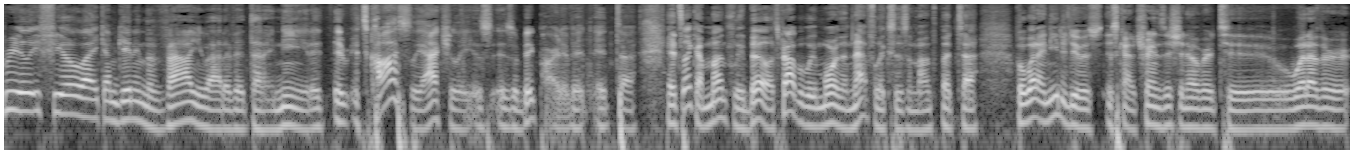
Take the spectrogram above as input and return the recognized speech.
really feel like I'm getting the value out of it that I need. It, it, it's costly, actually, is, is a big part of it. It uh, it's like a monthly bill. It's probably more than Netflix is a month, but uh, but what I need to do is, is kind of transition over to whatever other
